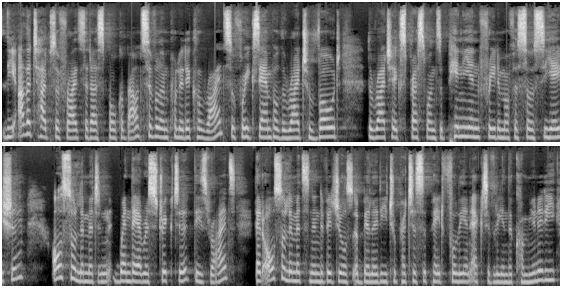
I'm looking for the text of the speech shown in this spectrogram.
the other types of rights that I spoke about, civil and political rights. So, for example, the right to vote, the right to express one's opinion, freedom of association, also limit when they are restricted, these rights, that also limits an individual's ability to participate fully and actively in the community,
